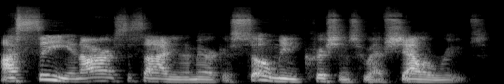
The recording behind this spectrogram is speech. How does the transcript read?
I see in our society in America so many Christians who have shallow roots.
